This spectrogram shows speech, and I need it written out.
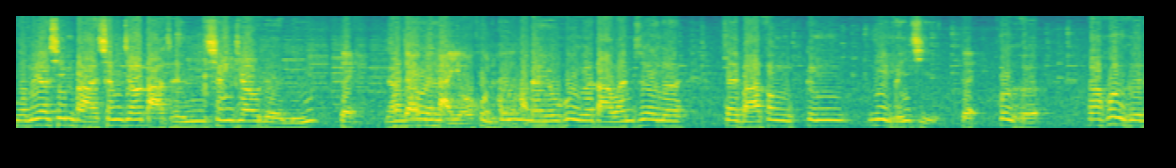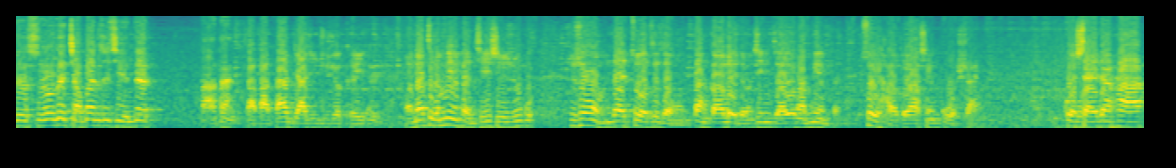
我们要先把香蕉打成香蕉的泥，对，然后跟奶油混合奶油混合打完之后呢，再把它放跟面粉一起对，混合。那混合的时候，在搅拌之前再打蛋。打把蛋加进去就可以了。哦，那这个面粉其实如果就说我们在做这种蛋糕类的东西，你只要用到面粉，最好都要先过筛，过筛让它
